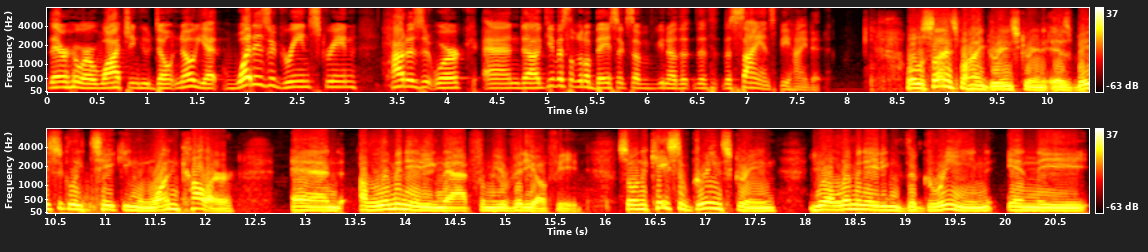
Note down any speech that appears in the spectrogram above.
there who are watching who don't know yet, what is a green screen? How does it work? And uh, give us a little basics of you know the, the, the science behind it. Well, the science behind green screen is basically taking one color and eliminating that from your video feed. So in the case of green screen, you're eliminating the green in the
